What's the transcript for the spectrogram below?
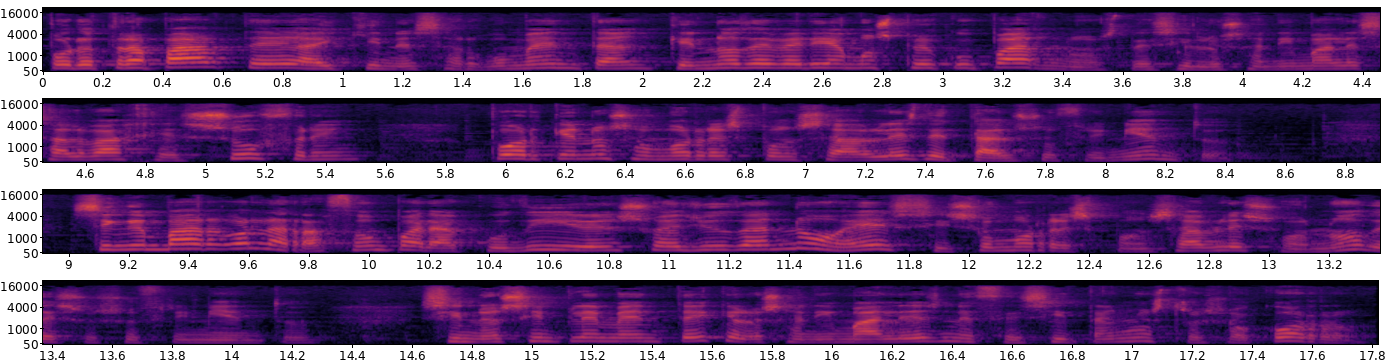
Por otra parte, hay quienes argumentan que no deberíamos preocuparnos de si los animales salvajes sufren porque no somos responsables de tal sufrimiento. Sin embargo, la razón para acudir en su ayuda no es si somos responsables o no de su sufrimiento, sino simplemente que los animales necesitan nuestro socorro.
